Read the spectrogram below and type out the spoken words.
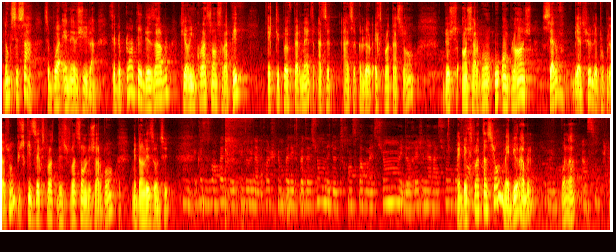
Donc c'est ça, ce bois énergie-là. C'est de planter des arbres qui ont une croissance rapide et qui peuvent permettre à ce, à ce que leur exploitation de, en charbon ou en planche serve bien sûr les populations puisqu'ils exploitent de toute façon le charbon, mais dans les zones sud. Et que ce soit en fait approche non pas d'exploitation, mais de transformation et de régénération. Mais d'exploitation, mais durable. Voilà. Un cycle.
